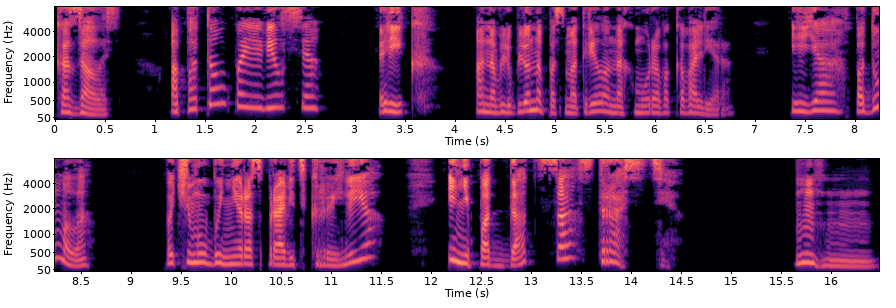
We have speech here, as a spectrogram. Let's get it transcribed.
казалось. А потом появился Рик. Она влюбленно посмотрела на хмурого кавалера. И я подумала, почему бы не расправить крылья и не поддаться страсти. Угу.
